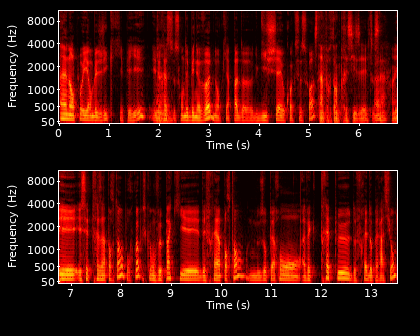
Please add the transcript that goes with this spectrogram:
un employé en Belgique qui est payé et le ah. reste, ce sont des bénévoles, donc il n'y a pas de, guichet ou quoi que ce soit. C'est important de préciser tout ça. Hein? Et, c'est très important. Pourquoi? Parce qu'on ne veut pas qu'il y ait des frais importants. Nous opérons avec très peu de frais d'opération.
